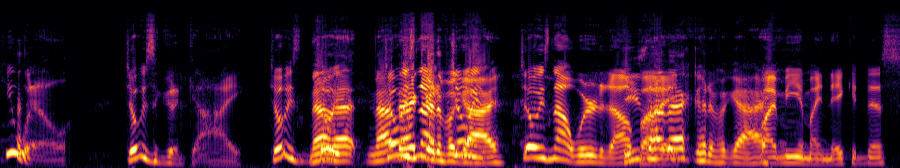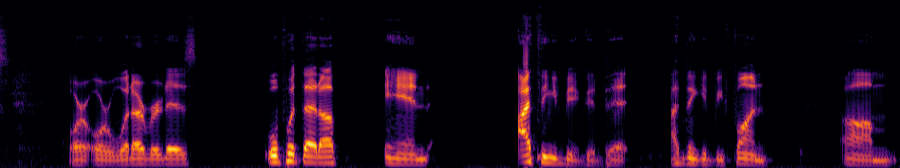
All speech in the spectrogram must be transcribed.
He will. Joey's a good guy. Joey's Not Joey- that- not Joey's that good of a guy. Joey's not weirded out He's by not that good of a guy. by me and my nakedness, or or whatever it is. We'll put that up, and I think it'd be a good bit. I think it'd be fun. Um,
